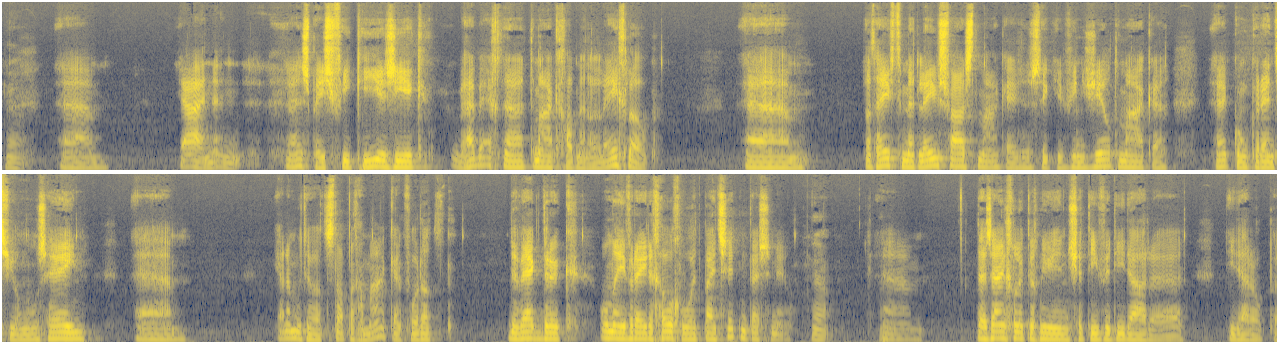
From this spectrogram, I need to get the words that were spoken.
Ja, um, ja en, en uh, specifiek hier zie ik... We hebben echt te maken gehad met een leegloop. Um, dat heeft met levensfase te maken, heeft een stukje financieel te maken, hè, concurrentie om ons heen. Um, ja, dan moeten we wat stappen gaan maken voordat de werkdruk onevenredig hoog wordt bij het zittend personeel. Ja. Um, er zijn gelukkig nu initiatieven die daar, uh, die daarop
